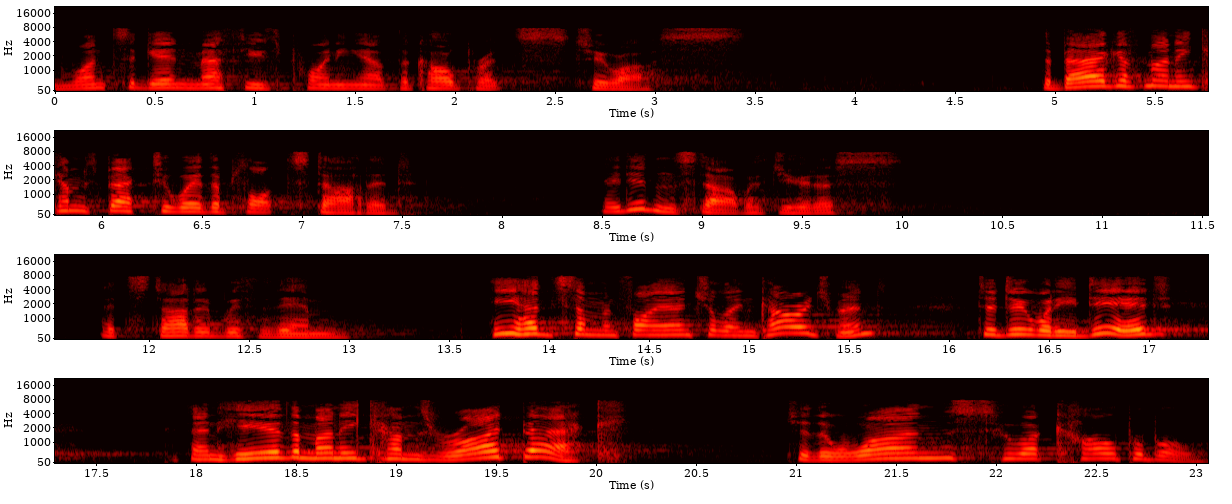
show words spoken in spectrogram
And once again, Matthew's pointing out the culprits to us. The bag of money comes back to where the plot started. It didn't start with Judas, it started with them. He had some financial encouragement to do what he did, and here the money comes right back to the ones who are culpable,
